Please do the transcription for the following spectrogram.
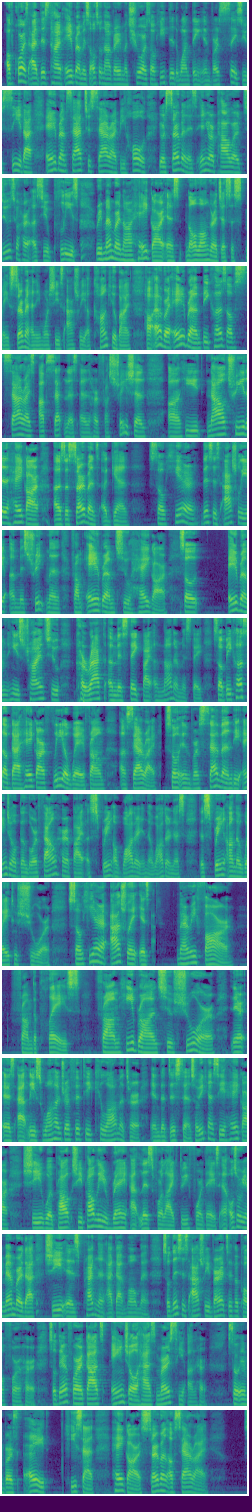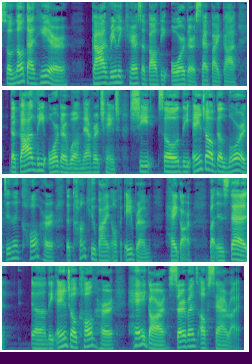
Of course, at this time, Abram is also not very mature, so he did one thing in verse 6. You see that Abram said to Sarah, Behold, your servant is in your power, do to her as you please. Remember now, Hagar is no longer just a maid servant anymore, she's actually a concubine. However, Abram, because of Sarah's upsetness and her frustration, uh, he now treated Hagar as a servant again. So here, this is actually a mistreatment from Abram to Hagar. So Abram, he's trying to correct a mistake by another mistake. So because of that, Hagar flee away from uh, Sarai. So in verse 7, the angel of the Lord found her by a spring of water in the wilderness, the spring on the way to Shur. So here actually is very far from the place from Hebron to Shur, there is at least 150 kilometer in the distance. So you can see Hagar, she would probably she probably ran at least for like three four days. And also remember that she is pregnant at that moment. So this is actually very difficult for her. So therefore, God's angel has mercy on her. So in verse eight, he said, Hagar, servant of Sarai. So note that here God really cares about the order set by God. The godly order will never change. She, so the angel of the Lord didn't call her the concubine of Abram, Hagar, but instead, uh, the angel called her Hagar, servant of Sarai.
